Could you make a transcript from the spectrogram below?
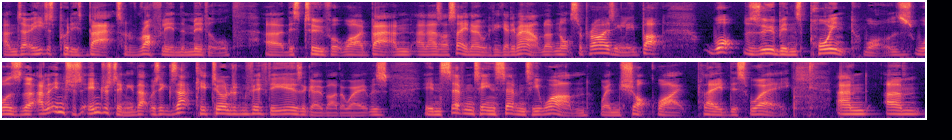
And so he just put his bat sort of roughly in the middle, uh, this two foot wide bat, and, and as I say, nobody could get him out. Not, not surprisingly, but what Zubin's point was was that, and inter- interestingly, that was exactly 250 years ago. By the way, it was in 1771 when Shock White played this way, and um,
